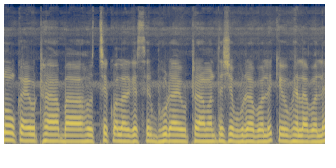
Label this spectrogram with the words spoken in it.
নৌকায় ওঠা বা হচ্ছে কলার গাছের ভুড়ায় ওঠা, আমার দেশে ভুড়া বলে, কেউ ভেলা বলে।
